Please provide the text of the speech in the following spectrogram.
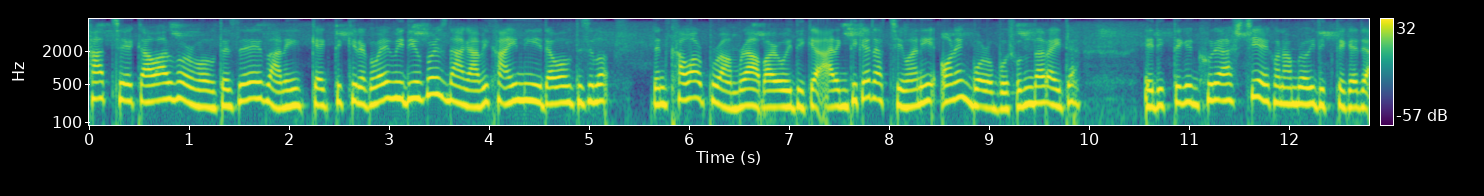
খাচ্ছে, খাওয়ার পর বলতেছে মানে কেকটা কীরকম? এই ভিডিও করিস না আমি খাইনি। এটা বলতেছিল। দেন খাওয়ার পর আমরা আবার ওইদিকে আরেক দিকে যাচ্ছি। মানে অনেক বড় বসুন্ধরা এটা। এদিক থেকে ঘুরে আসছি, এখন আমরা ওই দিক থেকে যা,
